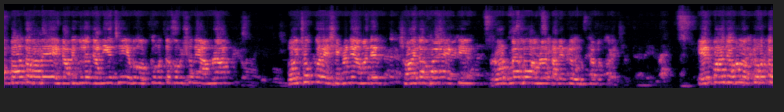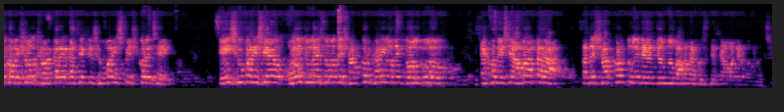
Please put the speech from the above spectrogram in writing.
অব্যাহতভাবে এই দাবিগুলো জানিয়েছি এবং ঐক্যমত্য কমিশনে আমরা বৈঠক করে সেখানে আমাদের ছয় দফায় একটি রোড ম্যাপও আমরা তাদেরকে উপস্থাপন করেছি। এরপরে যখন ঐক্যমত্য কমিশন সরকারের কাছে একটি সুপারিশ পেশ করেছে, এই সুপারিশে ওই জুলাই সনদে স্বাক্ষরকারী অনেক দলগুলো এখন এসে আবার তারা তাদের স্বাক্ষর তুলে নেওয়ার জন্য বাহানা খুঁজতেছে আমাদের মনে হচ্ছে।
